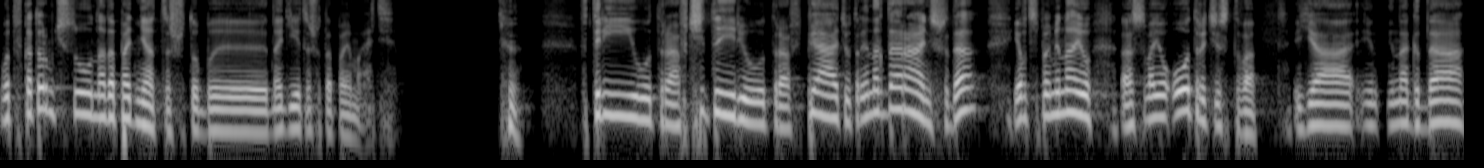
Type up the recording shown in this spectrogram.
вот в котором часу надо подняться, чтобы надеяться что-то поймать? В три утра, в четыре утра, в пять утра, иногда раньше, да? Я вот вспоминаю э, свое отрочество. Я иногда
